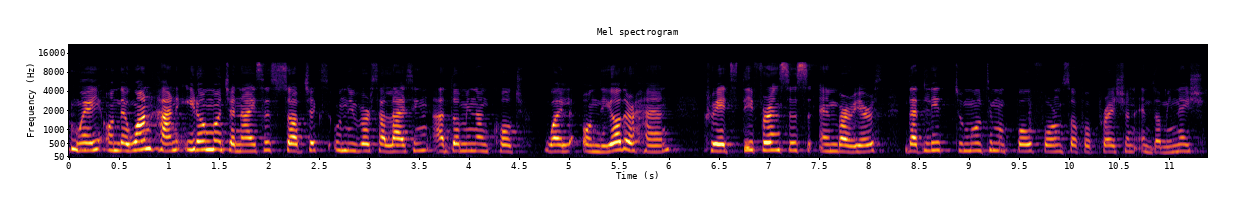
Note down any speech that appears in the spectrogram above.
way, on the one hand, it homogenizes subjects, universalizing a dominant culture, while on the other hand, creates differences and barriers that lead to multiple forms of oppression and domination.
